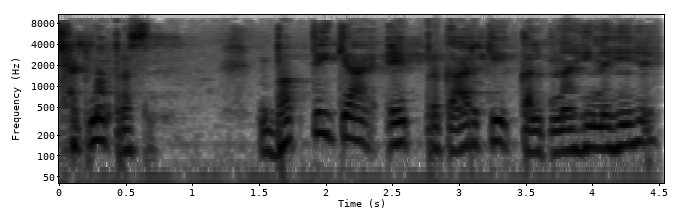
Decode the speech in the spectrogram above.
छठवां प्रश्न, भक्ति क्या एक प्रकार की कल्पना ही नहीं है?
